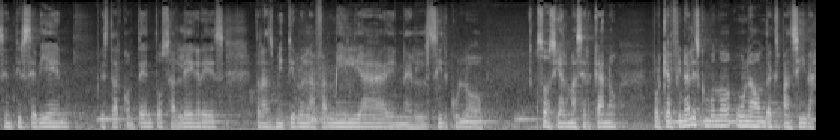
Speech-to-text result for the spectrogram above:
sentirse bien, estar contentos, alegres, transmitirlo en la familia, en el círculo social más cercano, porque al final es como una onda expansiva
